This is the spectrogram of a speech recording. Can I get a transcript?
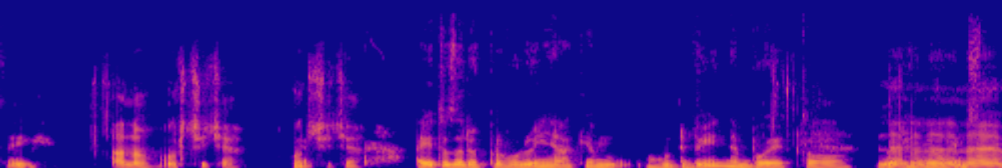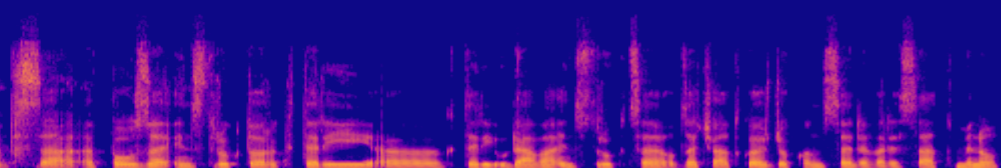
se jich. Ano, určitě. Určitě. A je to za doprovodu i nějaké hudby, nebo je to... Ne, ne, ne, ne. Pouze instruktor, který, eh, který udává instrukce od začátku až do konce 90 minut.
